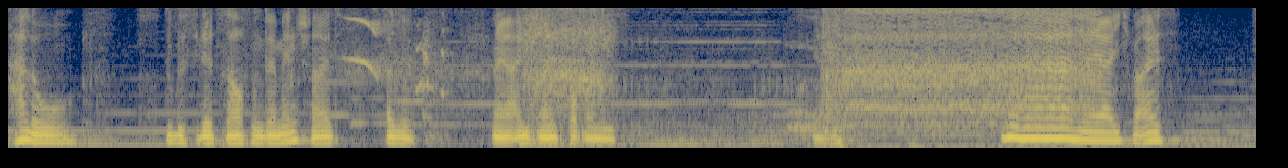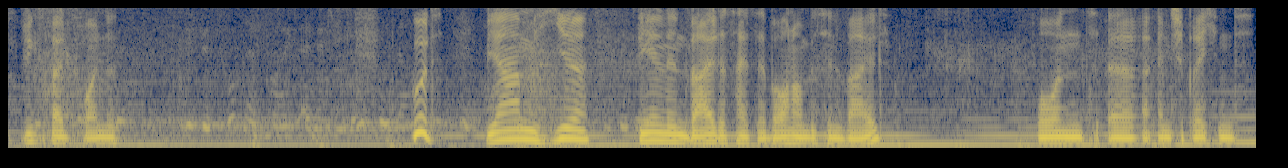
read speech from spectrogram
Hallo. Du bist die letzte Hoffnung der Menschheit. Also, naja, eigentlich meines Portemonnaies. Ja. naja, ich weiß. Du kriegst bald Freunde. Gut, wir haben hier fehlenden Wald. Das heißt, er braucht noch ein bisschen Wald. Und äh, entsprechend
